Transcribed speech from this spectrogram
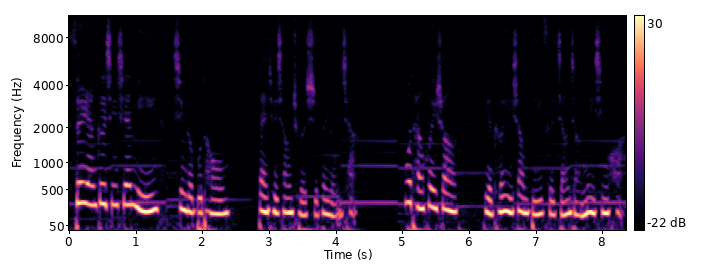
虽然个性鲜明，性格不同，但却相处的十分融洽。卧谈会上也可以向彼此讲讲内心话。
